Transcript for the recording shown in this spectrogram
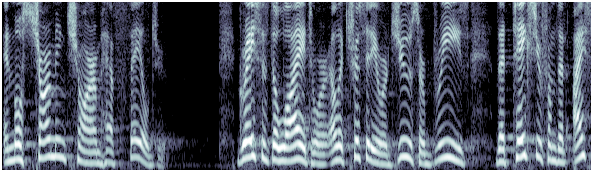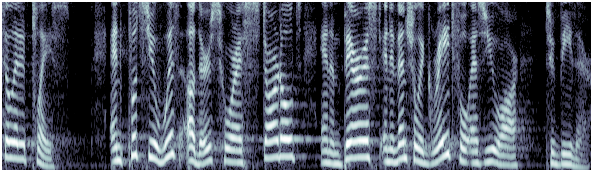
and most charming charm have failed you. Grace is the light or electricity or juice or breeze that takes you from that isolated place and puts you with others who are as startled and embarrassed and eventually grateful as you are to be there.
